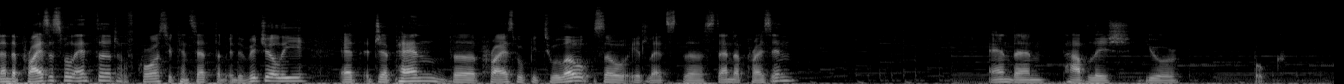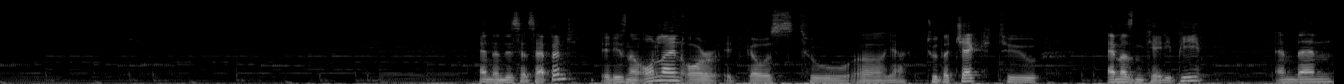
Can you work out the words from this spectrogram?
then the prices will enter. Of course, you can set them individually. At Japan, the price would be too low, so it lets the standard price in. And then publish your and then this has happened. It is now online or it goes to uh, yeah to the check to Amazon KDP and then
